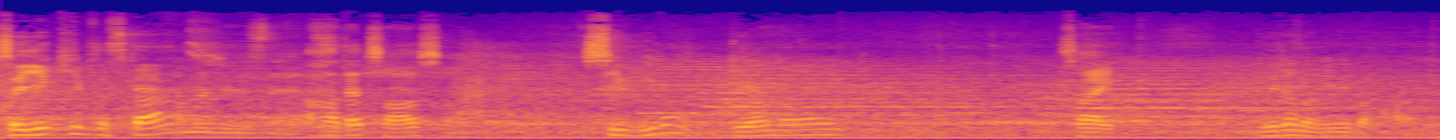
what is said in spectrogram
So you keep the stats? I'm gonna do the stats. Oh, that's awesome. See, we don't, Gil and I, it's like, we don't know anything about hockey.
